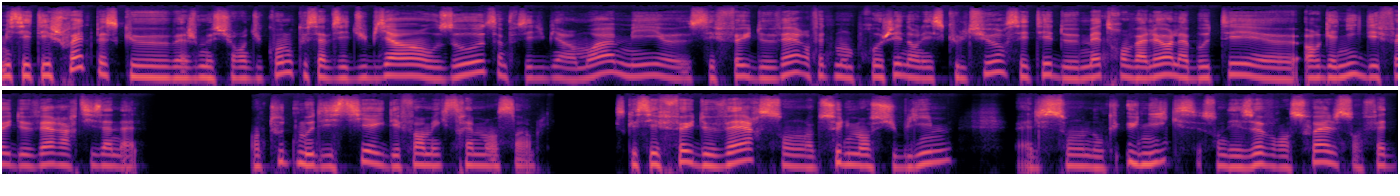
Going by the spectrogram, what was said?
Mais c'était chouette parce que bah, je me suis rendu compte que ça faisait du bien aux autres, ça me faisait du bien à moi. Mais euh, ces feuilles de verre, en fait, mon projet dans les sculptures, c'était de mettre en valeur la beauté euh, organique des feuilles de verre artisanales. En toute modestie, avec des formes extrêmement simples. Parce que ces feuilles de verre sont absolument sublimes. Elles sont donc uniques, ce sont des œuvres en soi, elles sont faites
